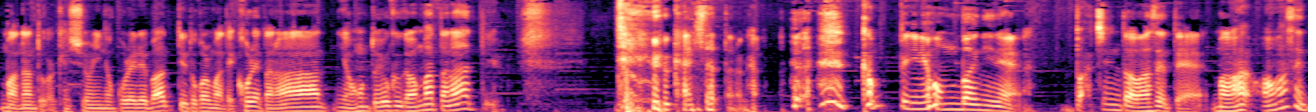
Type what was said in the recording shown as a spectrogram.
まあなんとか決勝に残れればっていうところまで来れたないやほんとよく頑張ったなっていうっていう感じだったのが完璧に本番にねバチンと合わせてまあ合わせ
